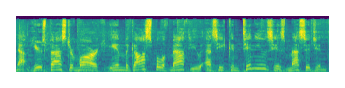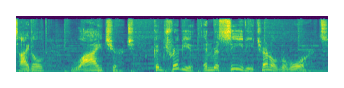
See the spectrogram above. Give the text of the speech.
Now, here's Pastor Mark in the Gospel of Matthew as he continues his message entitled, Why Church? Contribute and receive eternal rewards.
